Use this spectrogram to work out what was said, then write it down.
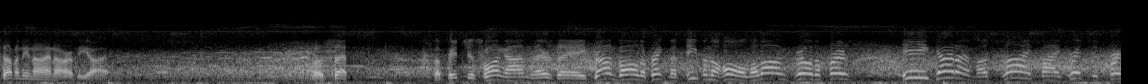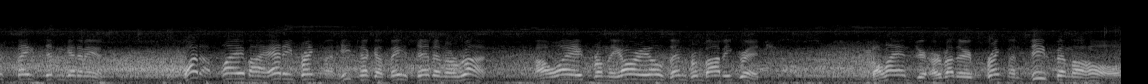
79 RBI. Set. The pitch is swung on. There's a ground ball to Brinkman deep in the hole. The long throw to first. He got him. A slide by Grich at first base didn't get him in. What a play by Eddie Brinkman. He took a base hit and a run away from the Orioles and from Bobby Grich. Belanger, or rather Brinkman deep in the hole,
